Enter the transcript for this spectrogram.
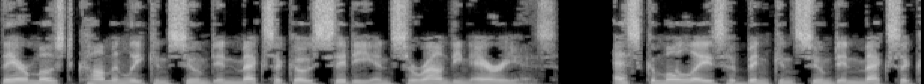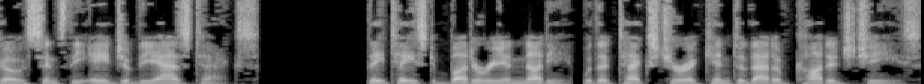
They are most commonly consumed in Mexico City and surrounding areas. Escamoles have been consumed in Mexico since the age of the Aztecs. They taste buttery and nutty, with a texture akin to that of cottage cheese.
